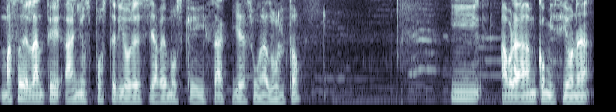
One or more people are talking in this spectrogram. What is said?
más adelante, años posteriores, ya vemos que Isaac ya es un adulto y Abraham comisiona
